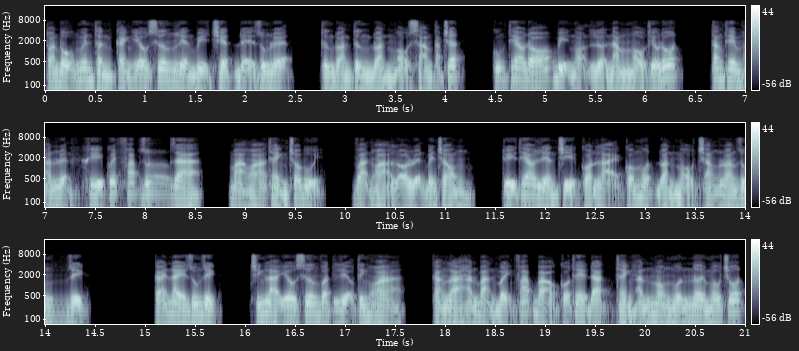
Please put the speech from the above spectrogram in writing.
toàn bộ nguyên thần cảnh yêu xương liền bị triệt để dung luyện, từng đoàn từng đoàn màu xám tạp chất, cũng theo đó bị ngọn lửa năm màu thiêu đốt, tăng thêm hắn luyện khí quyết pháp rút ra, mà hóa thành cho bụi, vạn hỏa lò luyện bên trong, tùy theo liền chỉ còn lại có một đoàn màu trắng loáng dung dịch. Cái này dung dịch chính là yêu xương vật liệu tinh hoa, càng là hắn bản mệnh pháp bảo có thể đạt thành hắn mong muốn nơi mấu chốt.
